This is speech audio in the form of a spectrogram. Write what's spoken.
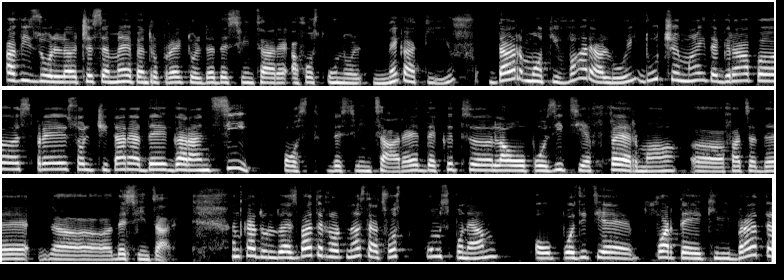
Avizul CSM pentru proiectul de desfințare a fost unul negativ, dar motivarea lui duce mai degrabă spre solicitarea de garanții post-desfințare decât la o poziție fermă uh, față de uh, desfințare. În cadrul dezbaterilor noastre ați fost, cum spuneam, o poziție foarte echilibrată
